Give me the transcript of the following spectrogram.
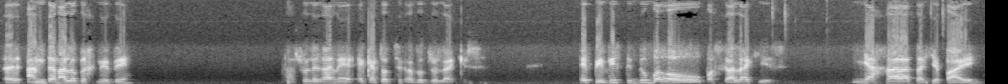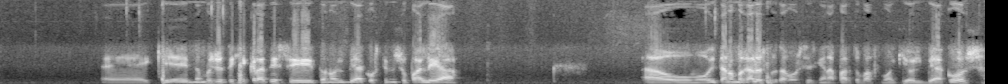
Ε, αν ήταν άλλο παιχνίδι, θα σου έλεγαν 100% Τζολάκης. Επειδή στην Τούμπα ο Πασχαλάκης μια χαρά τα είχε πάει, ε, και νομίζω ότι είχε κρατήσει τον Ολυμπιακό στην ισοπαλία Α, ο, ήταν ο μεγάλος πρωταγωνιστής για να πάρει τον βαθμό και ο Ολυμπιακός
